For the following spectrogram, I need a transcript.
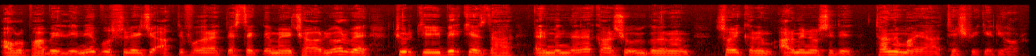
Avrupa Birliği'ni bu süreci aktif olarak desteklemeye çağırıyor ve Türkiye'yi bir kez daha Ermenilere karşı uygulanan soykırım Armenosidi tanımaya teşvik ediyor.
